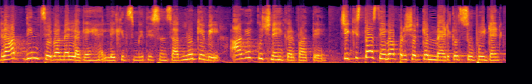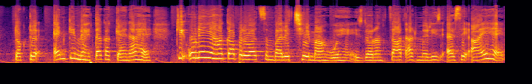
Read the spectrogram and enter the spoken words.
रात दिन सेवा में लगे हैं, लेकिन समिति संसाधनों के भी आगे कुछ नहीं कर पाते। चिकित्सा सेवा परिषद के मेडिकल सुपरिटेंडेंट डॉक्टर एन के मेहता का कहना है कि उन्हें यहाँ का प्रवास संभाले छह माह हुए हैं। इस दौरान सात आठ मरीज़ ऐसे आए हैं,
